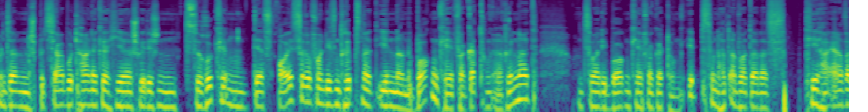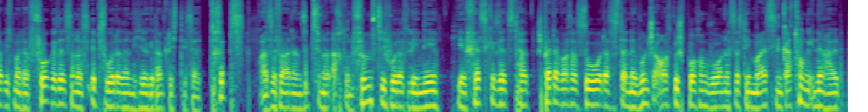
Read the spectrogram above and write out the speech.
unseren Spezialbotaniker hier, schwedischen, zurück. Das Äußere von diesen Tripsen hat ihn an eine Borkenkäfergattung erinnert, und zwar die Borkenkäfergattung Ips und hat einfach da das THR, sag ich mal, davor gesetzt und das Ips wurde dann hier gedanklich dieser Trips. Also war dann 1758, wo das Linné hier festgesetzt hat. Später war es das so, dass es dann der Wunsch ausgesprochen worden ist, dass die meisten Gattungen innerhalb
